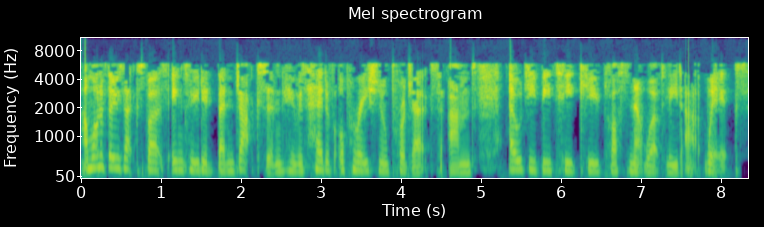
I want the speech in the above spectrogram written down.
And one of those experts included Ben Jackson, who is head of operational projects and LGBTQ plus network lead at Wickes.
